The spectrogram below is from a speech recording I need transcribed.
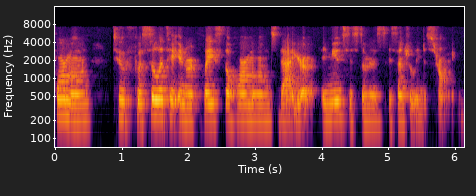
hormone to facilitate and replace the hormones that your immune system is essentially destroying.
